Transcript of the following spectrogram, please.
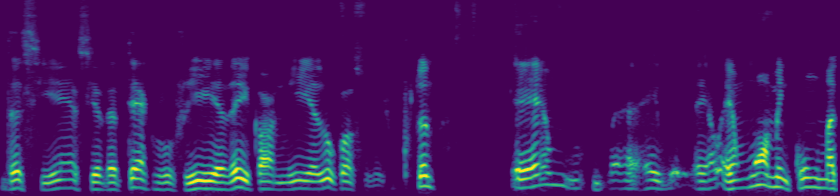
da ciência, da tecnologia, da economia, do consumismo. Portanto, é um, é, é, é um homem com uma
